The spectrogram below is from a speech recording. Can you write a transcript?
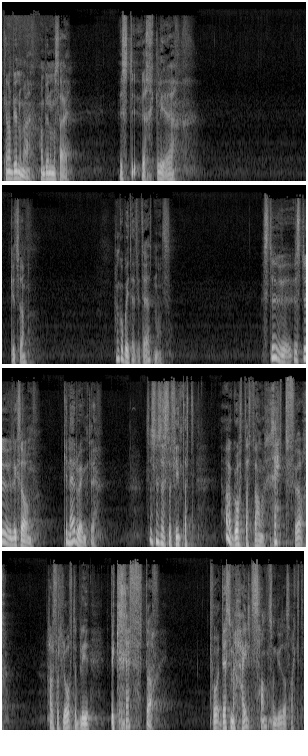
Hva han begynner med? Han begynner med å si Hvis du virkelig er Guds sønn Han går på identiteten hans. Hvis du, hvis du liksom Hvem er du egentlig? Så syns jeg det er så fint at det var godt at han rett før hadde fått lov til å bli bekrefta på det som er helt sant, som Gud har sagt.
